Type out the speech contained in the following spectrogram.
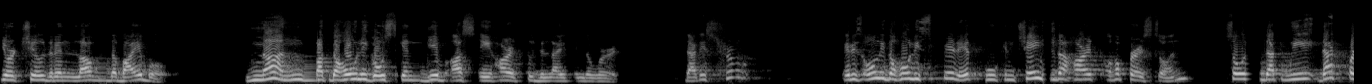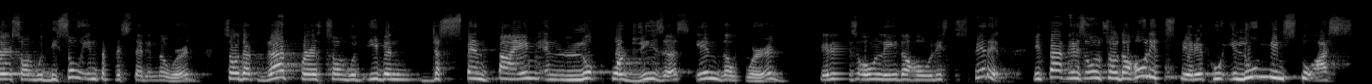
your children love the Bible. None but the Holy Ghost can give us a heart to delight in the Word. That is true. It is only the Holy Spirit who can change the heart of a person so that we that person would be so interested in the word so that that person would even just spend time and look for Jesus in the word. It is only the holy spirit. In fact it is also the holy spirit who illumines to us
